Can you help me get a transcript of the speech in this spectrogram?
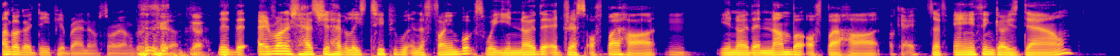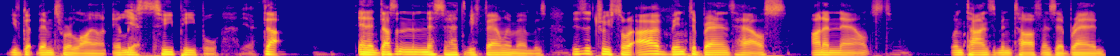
I'm gonna go deep here, Brandon. I'm sorry. I'm going to Go. the, the, everyone has should have at least two people in the phone books where you know their address off by heart, you know their number off by heart. Okay. So if anything goes down, you've got them to rely on. At least Yes. two people. Yeah. That and it doesn't necessarily have to be family members. This is a true story. I've been to Brandon's house unannounced when times have been tough and said, Brandon,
